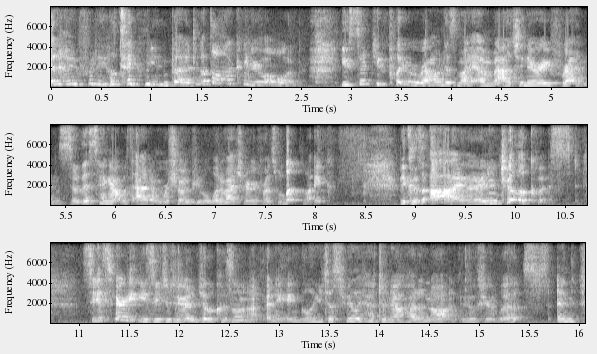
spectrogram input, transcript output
and hopefully he'll take me in bed. What the fuck are you on? You said you'd play around as my imaginary friends, so this hangout with Adam, we're showing people what imaginary friends would look like. Because I am an ventriloquist. See, it's very easy to do ventriloquism at any angle. You just really have to know how to not move your lips, and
